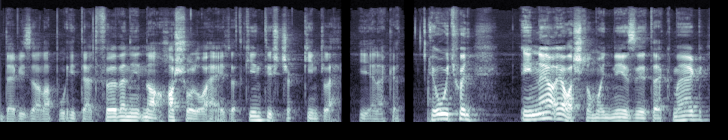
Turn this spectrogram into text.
deviza alapú hitelt fölvenni. Na, hasonló a helyzet kint is, csak kint lehet ilyeneket. Jó, úgyhogy én javaslom, hogy nézzétek meg,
